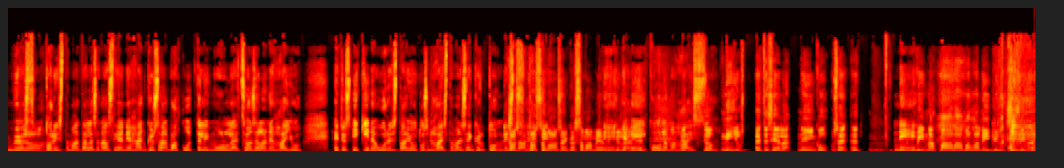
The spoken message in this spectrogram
myös Joo. todistamaan tällaisen asian. Ja hän kyllä vakuutteli mulle, että se on sellainen haju, että jos ikinä uudestaan joutuu sen haistamaan, niin sen kyllä tunnistaa Tos, heti. tossa mä oon sen kanssa samaa mieltä niin. kyllä. Ja ei kuulema haissu. jo, niin just, että siellä niinku se, et, niin. pinnat maalaamalla, niin kyllä se siitä,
